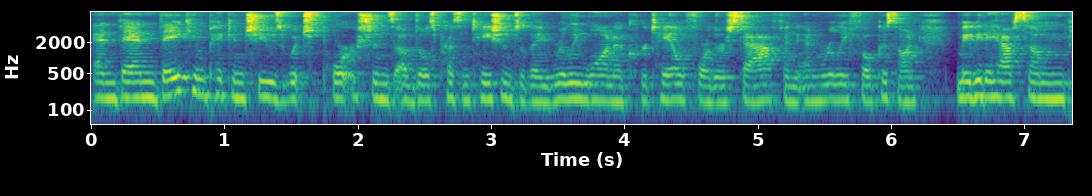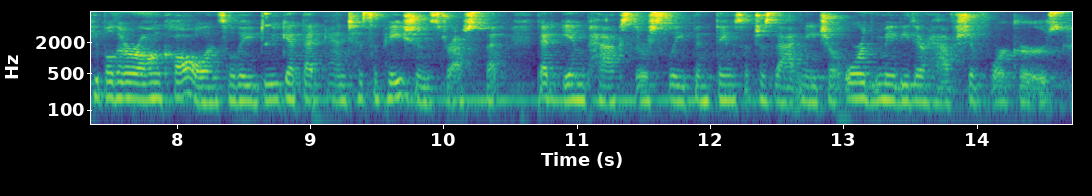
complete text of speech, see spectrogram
and then they can pick and choose which portions of those presentations do they really want to curtail for their staff and, and really focus on. Maybe they have some people that are on call, and so they do get that anticipation stress that that impacts their sleep and things such as that nature. Or maybe they have shift workers,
